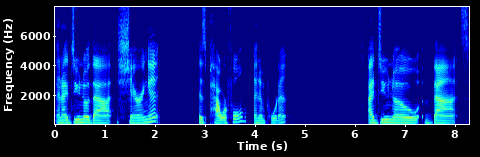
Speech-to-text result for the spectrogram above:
And I do know that sharing it is powerful and important. I do know that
